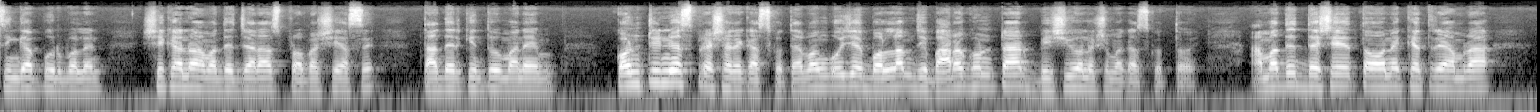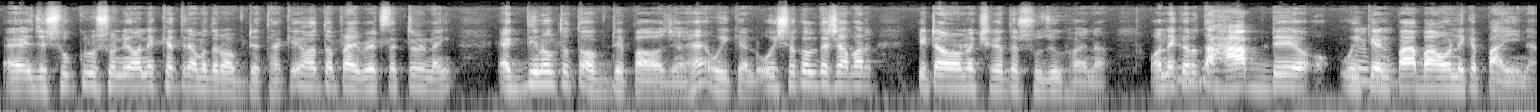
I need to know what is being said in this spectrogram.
সিঙ্গাপুর বলেন সেখানেও আমাদের যারা প্রবাসী আছে তাদের কিন্তু মানে কন্টিনিউয়াস প্রেসারে কাজ করতে এবং ওই যে বললাম যে বারো ঘণ্টার বেশি অনেক সময় কাজ করতে হয়। আমাদের দেশে তো অনেক ক্ষেত্রে আমরা এই যে শুক্র শনি অনেক ক্ষেত্রে আমাদের অফ ডে থাকে হয়তো প্রাইভেট সেক্টরে নাই। একদিন অন্তত অফ ডে পাওয়া যায় হ্যাঁ উইকেন্ড ওই সকল দেশে আবার এটা অনেক সেক্ষেত্রে সুযোগ হয় না। অনেকের তো হাফ ডে উইকেন্ড পায় বা অনেকে পাই না।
